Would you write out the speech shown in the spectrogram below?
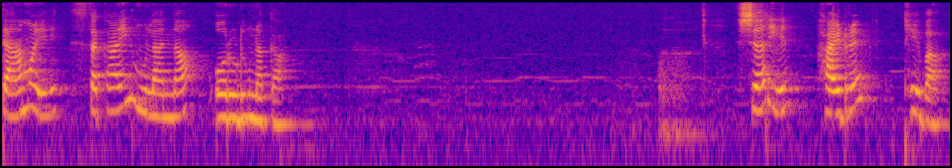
त्यामुळे सकाळी मुलांना ओरडू नका. शरीर हायड्रेट ठेवा.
